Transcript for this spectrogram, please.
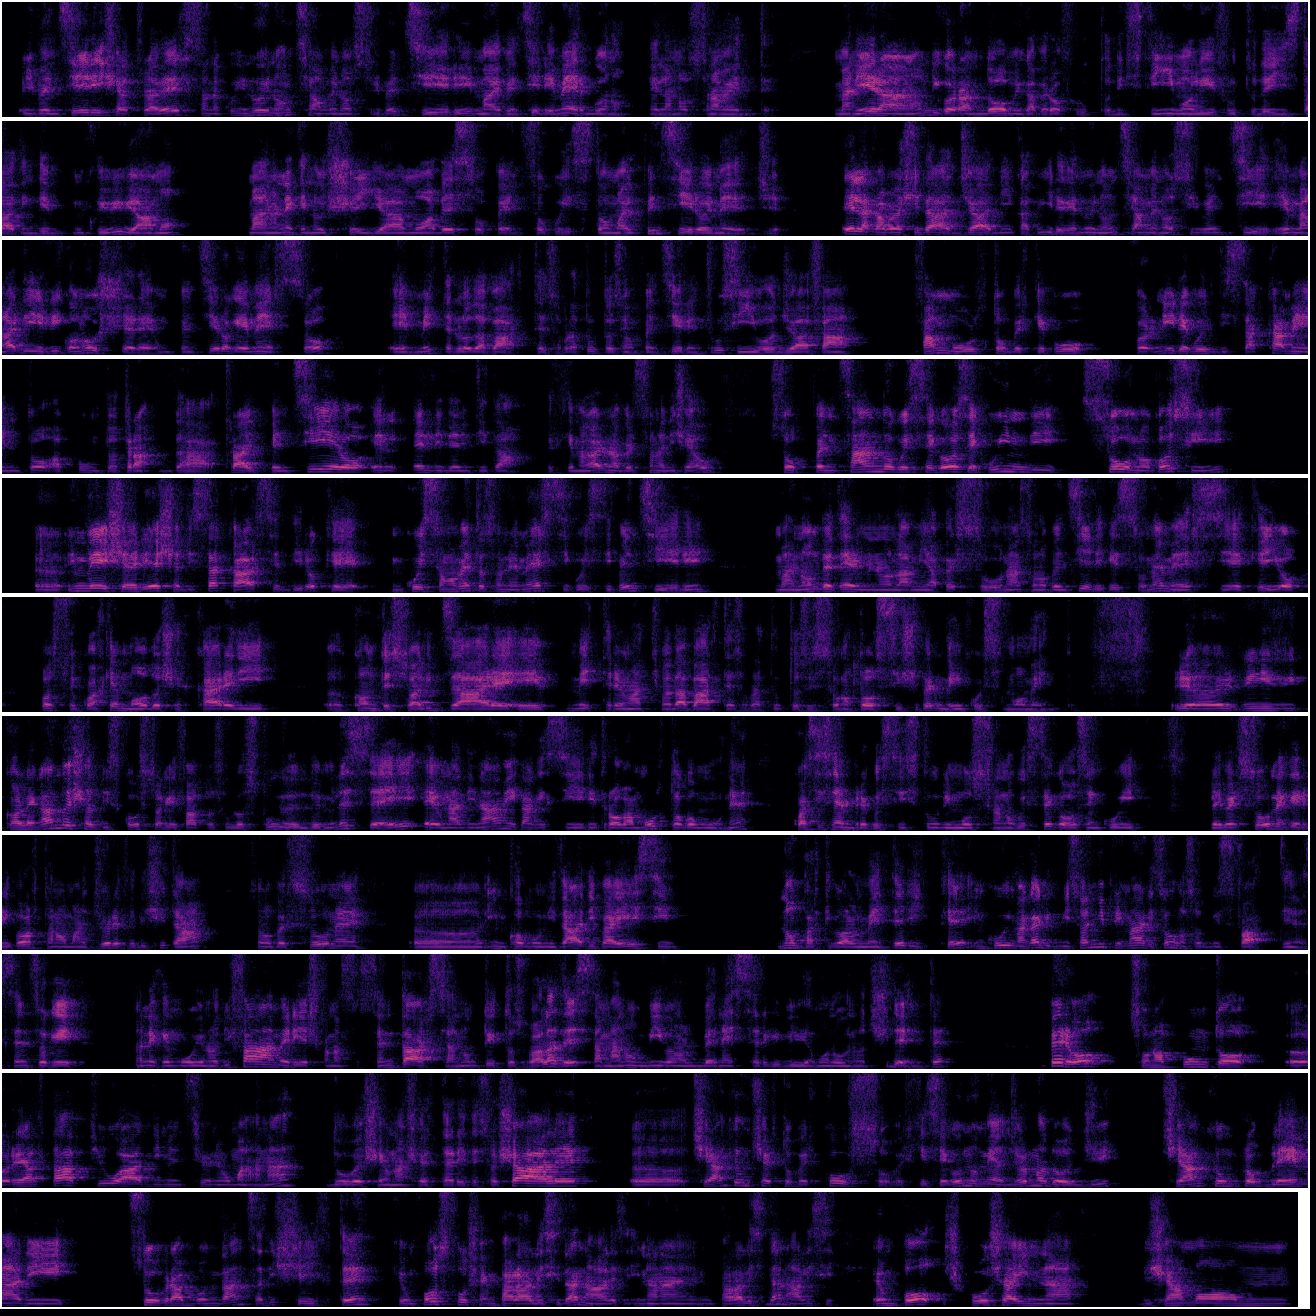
i pensieri ci attraversano e quindi noi non siamo i nostri pensieri, ma i pensieri emergono nella nostra mente. In maniera, non dico randomica, però frutto di stimoli, frutto degli stati in, che, in cui viviamo ma non è che noi scegliamo adesso penso questo, ma il pensiero emerge. E la capacità già di capire che noi non siamo i nostri pensieri e magari di riconoscere un pensiero che è emerso e metterlo da parte, soprattutto se è un pensiero intrusivo, già fa, fa molto perché può fornire quel distaccamento appunto tra, da, tra il pensiero e, e, l'identità, perché magari una persona dice oh, sto pensando queste cose, quindi sono così, eh, invece riesce a distaccarsi e dire ok, in questo momento sono emersi questi pensieri, ma non determinano la mia persona, sono pensieri che sono emersi e che io posso in qualche modo cercare di eh, contestualizzare e mettere un attimo da parte, soprattutto se sono tossici per me in questo momento. Ricollegandoci al discorso che hai fatto sullo studio del 2006, è una dinamica che si ritrova molto comune, quasi sempre questi studi mostrano queste cose in cui le persone che riportano maggiore felicità sono persone eh, in comunità di paesi non particolarmente ricche, in cui magari i bisogni primari sono soddisfatti, nel senso che non è che muoiono di fame, riescono a sostentarsi, hanno un tetto sopra la testa, ma non vivono il benessere che viviamo noi in Occidente, però sono appunto eh, realtà più a dimensione umana, dove c'è una certa rete sociale, eh, c'è anche un certo percorso, perché secondo me al giorno d'oggi c'è anche un problema di sovrabbondanza di scelte che un po' sfocia in paralisi d'analisi, in, in paralisi d'analisi e un po' sfocia in, diciamo, mh,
